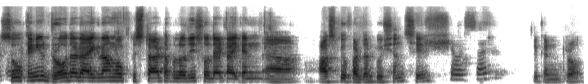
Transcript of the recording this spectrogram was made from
So, can you draw the diagram of star topology so that I can uh, ask you further questions here? Sure, sir. You can draw.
